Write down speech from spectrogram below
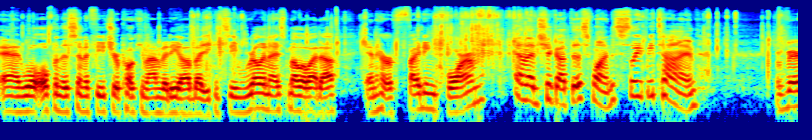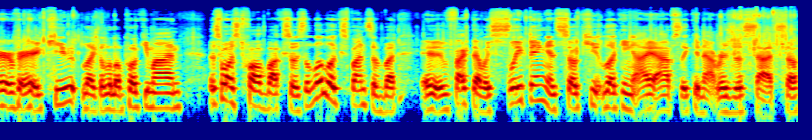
And we'll open this in a future Pokemon video, but you can see really nice Meloetta in her fighting form. And then check out this one, Sleepy Time. Very, very cute, like a little Pokemon. This one was 12 bucks, so it's a little expensive, but in fact that was sleeping and so cute looking, I absolutely could not resist that. So,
